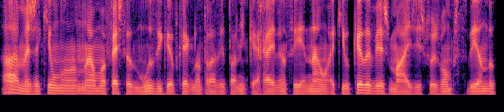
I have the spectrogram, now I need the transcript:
ah, mas aquilo não, não é uma festa de música, porque é que não trazem Tony Carreira, não sei. Não, aquilo cada vez mais, e as pessoas vão percebendo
